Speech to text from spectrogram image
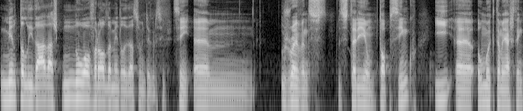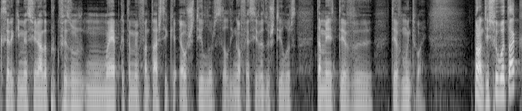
mentalidade, acho que no overall da mentalidade são muito agressivos. Sim, hum, os Ravens estariam top 5 e uh, uma que também acho que tem que ser aqui mencionada porque fez um- uma época também fantástica é os Steelers, a linha ofensiva dos Steelers também teve, teve muito bem. Pronto, isto foi o ataque,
